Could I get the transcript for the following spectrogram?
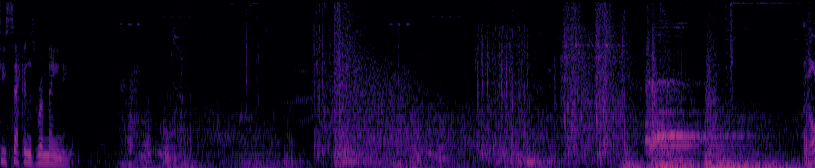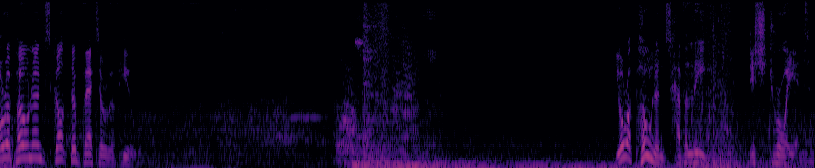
30 seconds remaining. Your opponents got the better of you. Your opponents have a lead. Destroy it.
